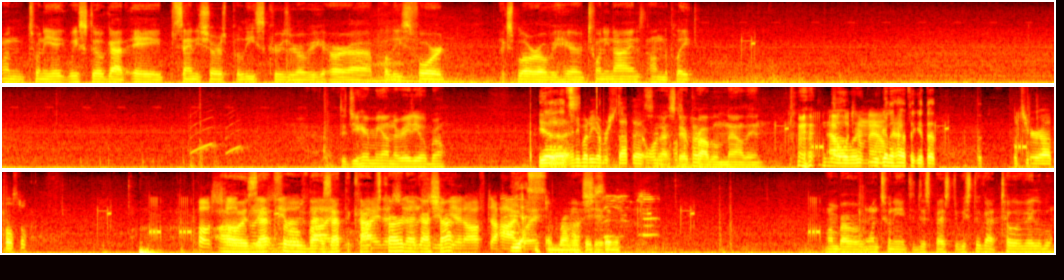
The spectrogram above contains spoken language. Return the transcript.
One twenty-eight. We still got a Sandy Shores police cruiser over here, or uh, police Ford Explorer over here. Twenty-nine on the plate. Did you hear me on the radio, bro? Yeah, Uh, anybody ever stop that So orange that's their car? problem now. Then. Out no, with we're, now. we're gonna have to get that. What's your uh, postal? Postal Oh, is that for that? Is that the cop's right car as that got shot? Get off the highway. Yes. And Bravo Oh, shit. One Bravo 128 to dispatch. Do we still got tow available?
